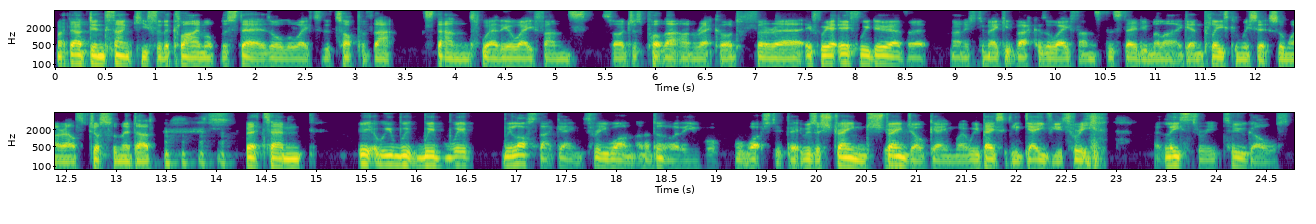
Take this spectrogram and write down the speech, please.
my dad didn't thank you for the climb up the stairs all the way to the top of that stand where the away fans. So I just put that on record for uh, if we if we do ever manage to make it back as away fans to the Stadium of Light again, please can we sit somewhere else just for my dad? but um, we, we we we we lost that game three one, and I don't know whether you watched it, but it was a strange strange yeah. old game where we basically gave you three, at least three two goals.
